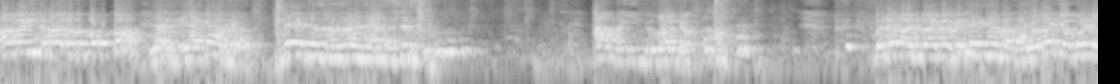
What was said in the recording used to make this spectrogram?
Amayindo bagakuba ba Ya- yagamba nente zino zinanyazise amayindo bagakuba bale bantu bali Tegamba kali. bajja okulola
